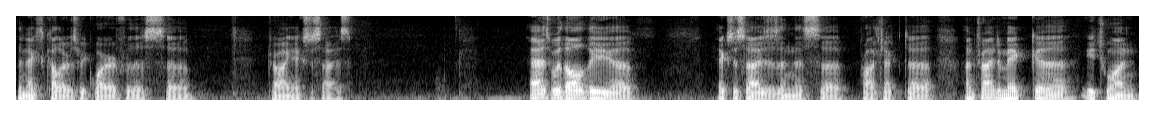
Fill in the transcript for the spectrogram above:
the next colors required for this uh, drawing exercise. As with all the uh, exercises in this uh, project, uh, I'm trying to make uh, each one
